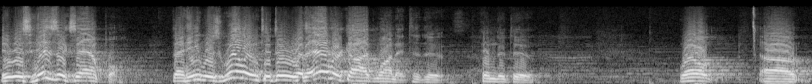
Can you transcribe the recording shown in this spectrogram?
It was his example that he was willing to do whatever God wanted to do him to do. Well, uh,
